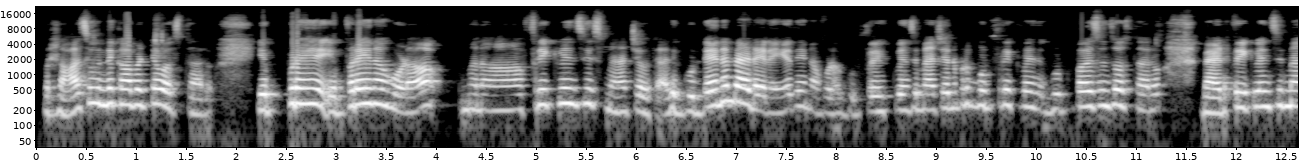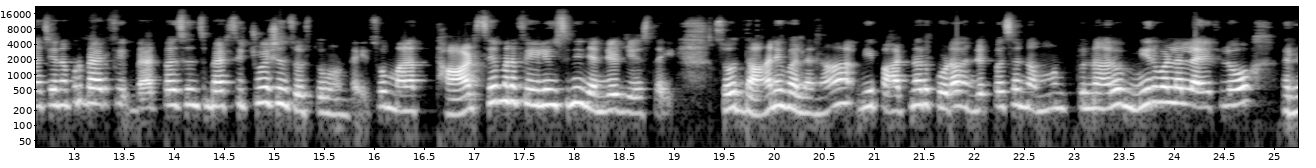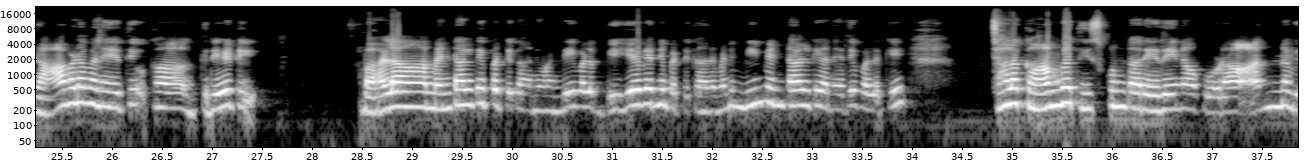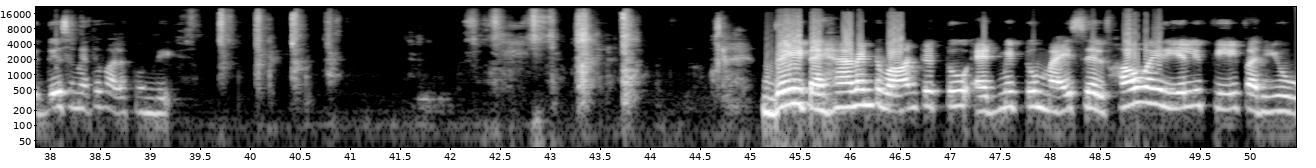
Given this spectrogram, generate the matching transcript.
రాసి ఉంది కాబట్టే వస్తారు. ఎప్పుడై ఎవరైనా కూడా మన ఫ్రీక్వెన్సీస్ మ్యాచ్ అవుతాయి. అది గుడ్ అయినా బ్యాడ్ అయినా ఏదైనా కూడా గుడ్ ఫ్రీక్వెన్సీ మ్యాచ్ అయినప్పుడు గుడ్ ఫ్రీక్వెన్సీ గుడ్ పర్సన్స్ వస్తారు. బ్యాడ్ ఫ్రీక్వెన్సీ మ్యాచ్ అయినప్పుడు bad bad persons bad situations వస్తూ ఉంటాయి. సో మన థాట్సే మన ఫీలింగ్స్ని జనరేట్ చేస్తాయి. సో దాని వలన మీ పార్ట్నర్ కూడా హండ్రెడ్ పర్సెంట్ నమ్ముతున్నారు మీరు వాళ్ళ లైఫ్లో రావడం అనేది ఒక గ్రేట్ వాళ్ళ మెంటాలిటీ బట్టి కానివ్వండి వాళ్ళ బిహేవియర్ని బట్టి కానివ్వండి మీ మెంటాలిటీ అనేది వాళ్ళకి చాలా కామ్గా తీసుకుంటారు ఏదైనా కూడా అన్న ఉద్దేశం అయితే వాళ్ళకు ఉంది wait I haven't wanted to admit to myself how I really feel for you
